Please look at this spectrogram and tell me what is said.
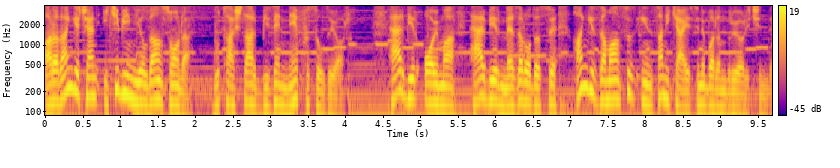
Aradan geçen 2000 yıldan sonra bu taşlar bize ne fısıldıyor? Her bir oyma, her bir mezar odası hangi zamansız insan hikayesini barındırıyor içinde?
